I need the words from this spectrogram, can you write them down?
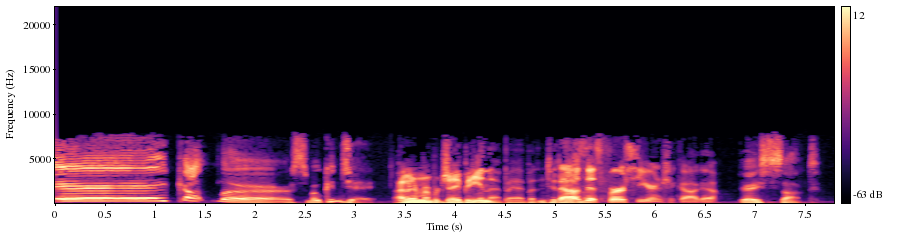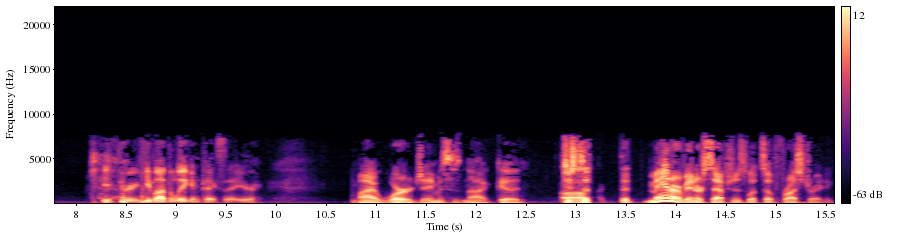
Jay Cutler. Smoking Jay. I didn't remember Jay being that bad, but in 2000. That was his first year in Chicago. Jay sucked. He threw, he led the league in picks that year. My word, Jameis is not good. Just uh, the, the manner of interception is what's so frustrating.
